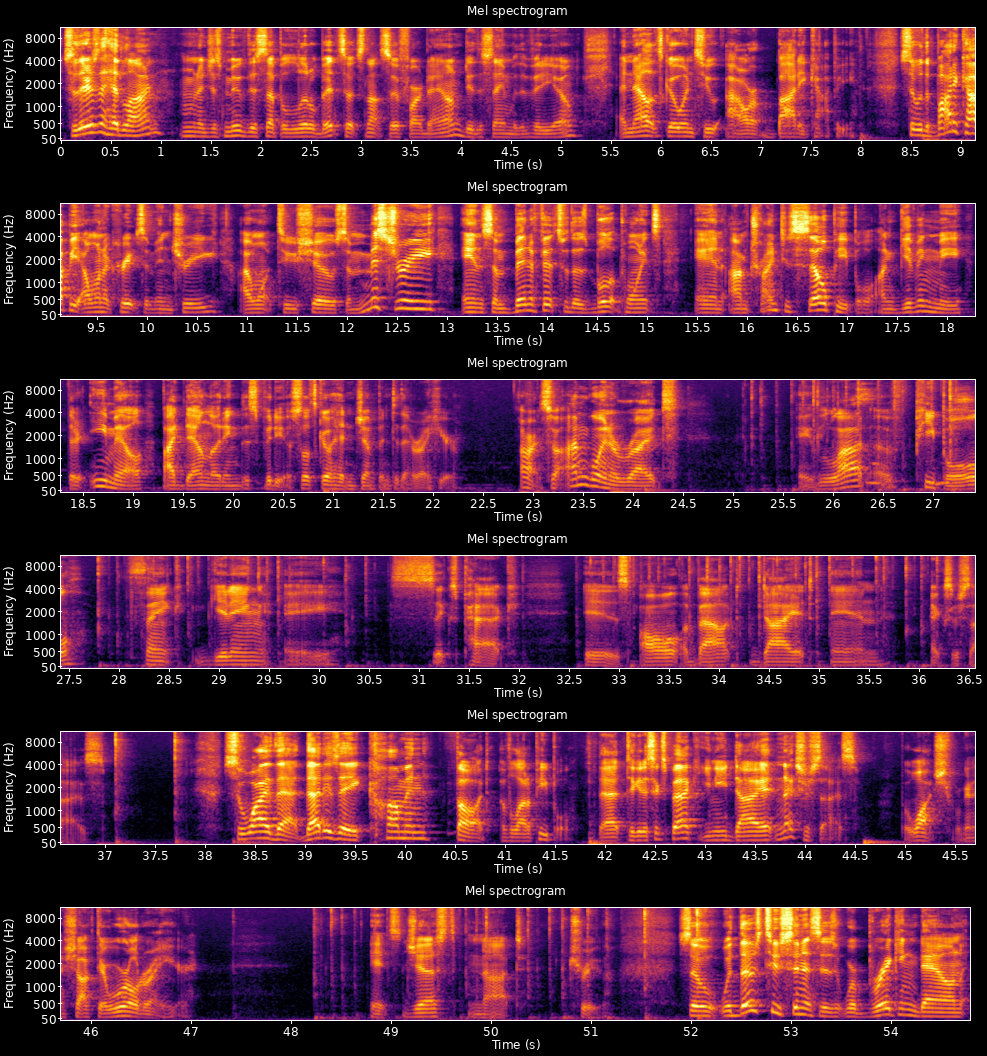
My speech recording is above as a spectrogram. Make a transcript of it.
So there's the headline. I'm going to just move this up a little bit so it's not so far down. Do the same with the video. And now let's go into our body copy. So with the body copy, I want to create some intrigue. I want to show some mystery and some benefits with those bullet points. And I'm trying to sell people on giving me their email by downloading this video. So let's go ahead and jump into that right here. All right, so I'm going to write a lot of people think getting a six pack is all about diet and exercise. So, why that? That is a common thought of a lot of people that to get a six pack, you need diet and exercise. But watch, we're going to shock their world right here. It's just not true. So, with those two sentences, we're breaking down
